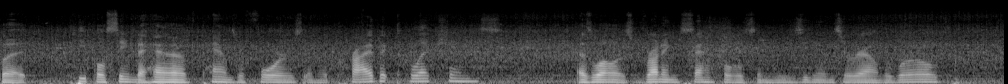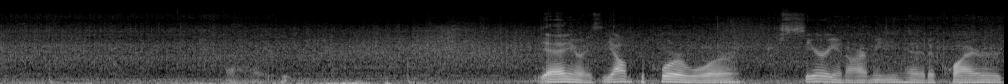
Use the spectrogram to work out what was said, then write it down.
but people seem to have Panzer IVs in their private collections, as well as running samples in museums around the world. Uh, yeah, anyways, the Yom Kippur War the Syrian army had acquired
